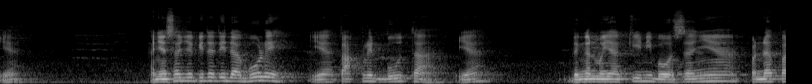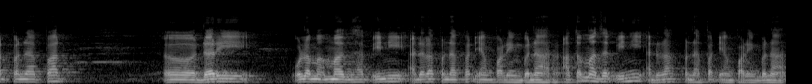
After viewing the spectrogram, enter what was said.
Ya, hanya saja kita tidak boleh ya taklid buta ya dengan meyakini bahwasanya pendapat-pendapat e, dari ulama madhab ini adalah pendapat yang paling benar atau madhab ini adalah pendapat yang paling benar.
